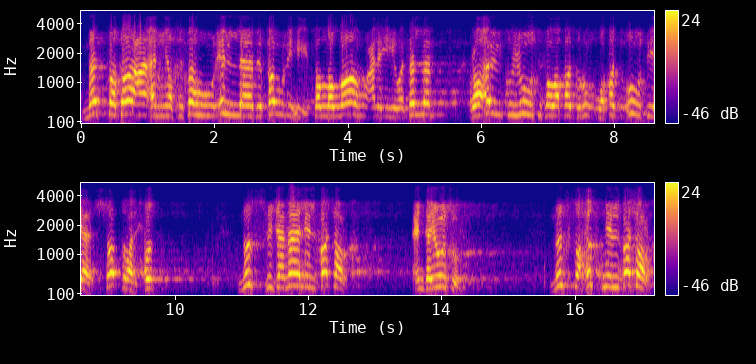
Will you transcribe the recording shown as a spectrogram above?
ما استطاع أن يصفه إلا بقوله صلى الله عليه وسلم رأيت يوسف وقد, وقد أوتي شطر الحسن. نصف جمال البشر عند يوسف نصف حسن البشر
